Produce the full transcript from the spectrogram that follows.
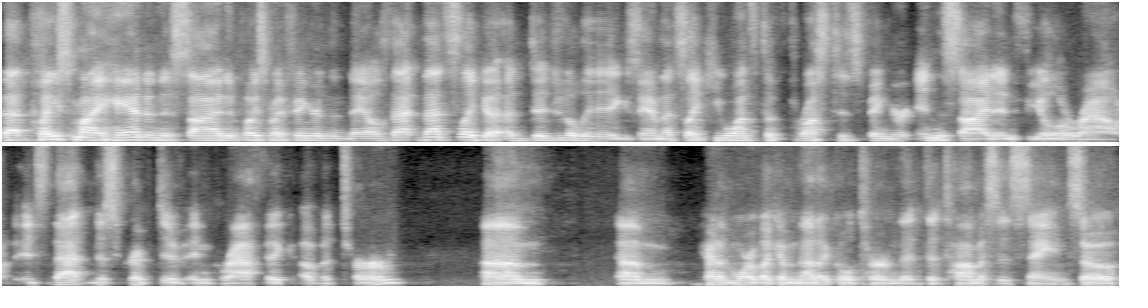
that place my hand in his side and place my finger in the nails that that's like a, a digital exam. That's like he wants to thrust his finger inside and feel around. It's that descriptive and graphic of a term. Um, um, kind of more of like a medical term that, that thomas is saying. So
